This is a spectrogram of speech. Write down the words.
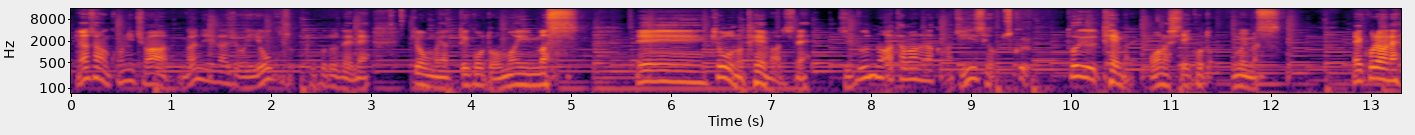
皆さん、こんにちは。ガンジーラジオへようこそ。ということでね、今日もやっていこうと思います。えー、今日のテーマはですね、自分の頭の中が人生を作るというテーマでお話していこうと思います。えーこれはね、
